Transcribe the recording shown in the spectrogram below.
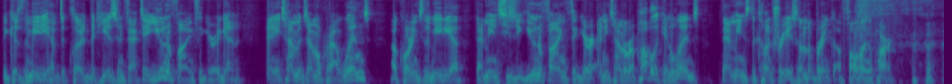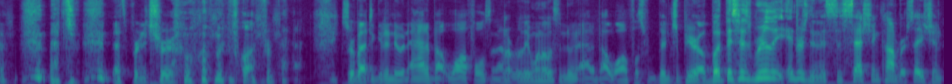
because the media have declared that he is, in fact, a unifying figure. Again, anytime a Democrat wins, according to the media, that means he's a unifying figure. Anytime a Republican wins, that means the country is on the brink of falling apart. that's that's pretty true. we'll move on from that because we're about to get into an ad about waffles, and I don't really want to listen to an ad about waffles from Ben Shapiro. But this is really interesting. This secession conversation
